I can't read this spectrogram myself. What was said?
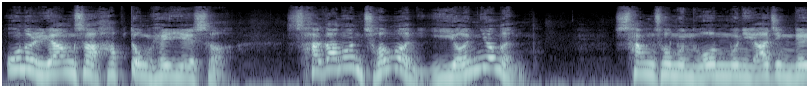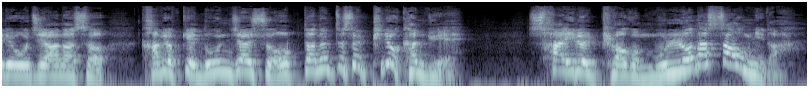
오늘 양사 합동회의에서 사간원 정원 이연영은 상소문 원문이 아직 내려오지 않아서 가볍게 논지할 수 없다는 뜻을 피력한 뒤에 사의를 표하고 물러나 싸웁니다.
